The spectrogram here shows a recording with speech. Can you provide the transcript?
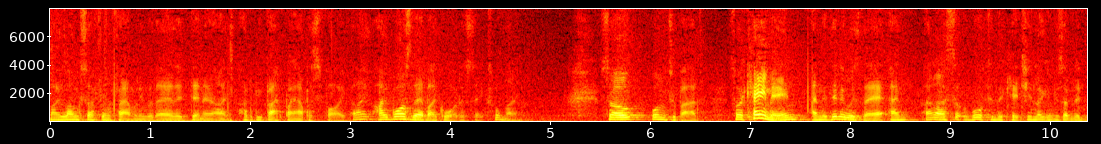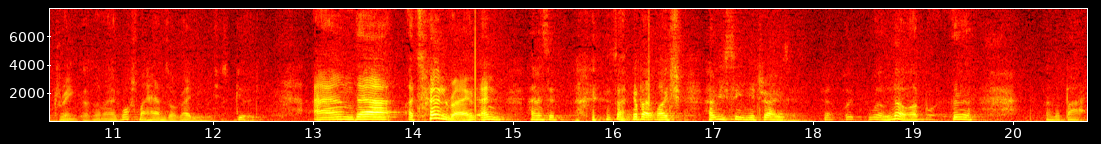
my long-suffering family were there, at dinner, I had to be back by half past five. And I, I was there by quarter to six, wasn't I? So, wasn't too bad. So I came in and the dinner was there and, and I sort of walked in the kitchen looking for something to drink or something. I'd washed my hands already, which is good. And uh, I turned around and, and I said, something about my, have you seen your trousers? Well, no, I, uh, on the back.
